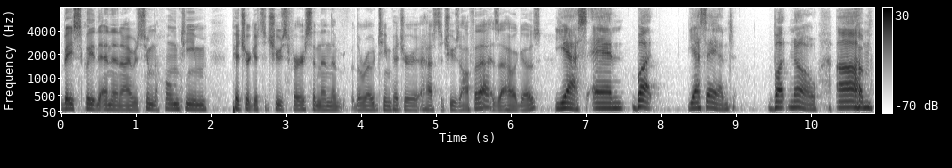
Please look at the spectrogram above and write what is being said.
basically, and then I would assume the home team pitcher gets to choose first, and then the the road team pitcher has to choose off of that. Is that how it goes? Yes, and but yes, and but no. Um,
